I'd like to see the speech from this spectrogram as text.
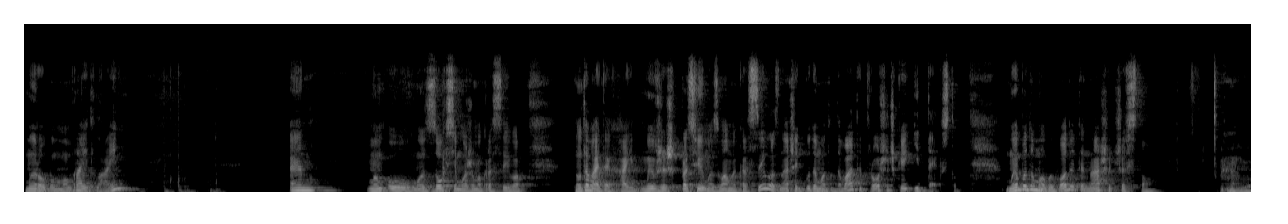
ми робимо write-line. n. Ми, о, ми зовсім можемо красиво. Ну, давайте, хай ми вже ж працюємо з вами красиво, значить будемо додавати трошечки і тексту. Ми будемо виводити наше число. Ем.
